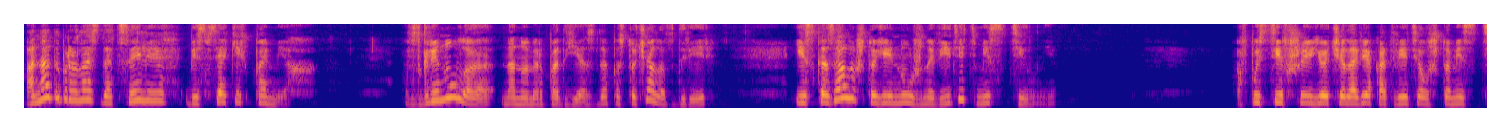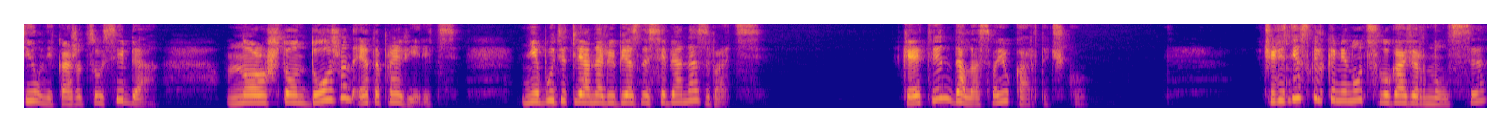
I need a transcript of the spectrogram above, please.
Она добралась до цели без всяких помех. Взглянула на номер подъезда, постучала в дверь и сказала, что ей нужно видеть мисс Тилни. Впустивший ее человек ответил, что мисс Тилни кажется у себя, но что он должен это проверить. Не будет ли она любезна себя назвать? Кэтрин дала свою карточку. Через несколько минут слуга вернулся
